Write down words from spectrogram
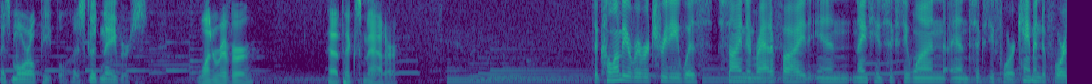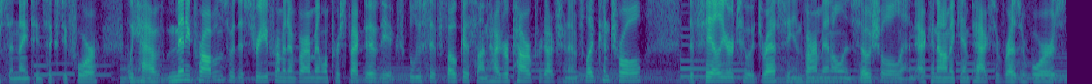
as moral people, as good neighbors? One river, ethics matter. The Columbia River Treaty was signed and ratified in 1961 and 64. It came into force in 1964. We have many problems with this treaty from an environmental perspective the exclusive focus on hydropower production and flood control, the failure to address the environmental and social and economic impacts of reservoirs.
